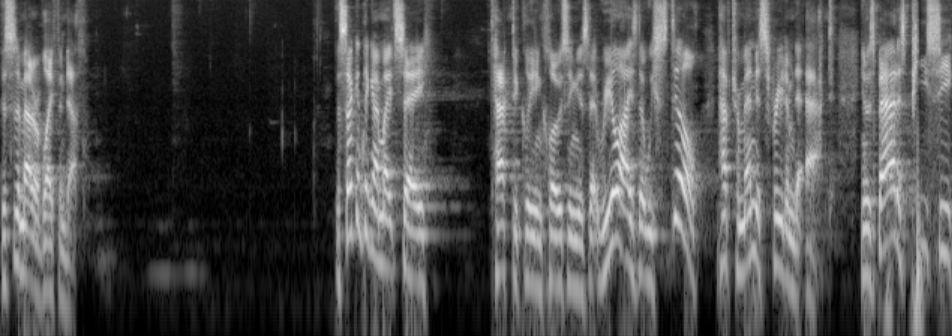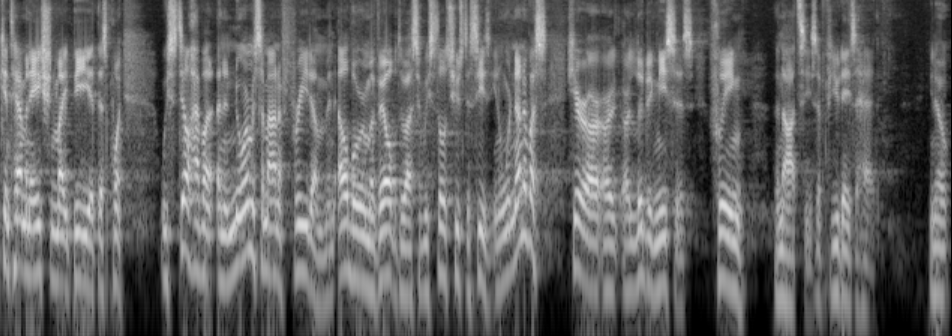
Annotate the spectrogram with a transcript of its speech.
this is a matter of life and death. The second thing I might say tactically in closing is that realize that we still have tremendous freedom to act. You know, as bad as PC contamination might be at this point, we still have a, an enormous amount of freedom and elbow room available to us if we still choose to seize it. You know, none of us here are, are, are Ludwig Mises fleeing the Nazis a few days ahead. You know,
